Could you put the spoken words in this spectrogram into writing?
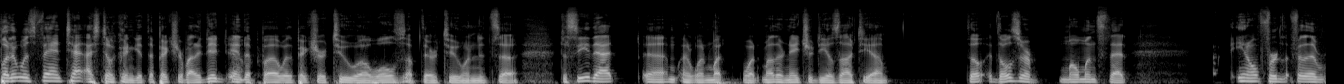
But it was fantastic. I still couldn't get the picture, but I did end up uh, with a picture of two uh, wolves up there too, and it's uh, to see that um, when what what Mother Nature deals out to you. Th- those are moments that you know for for the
